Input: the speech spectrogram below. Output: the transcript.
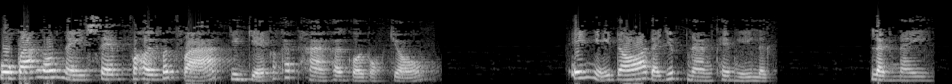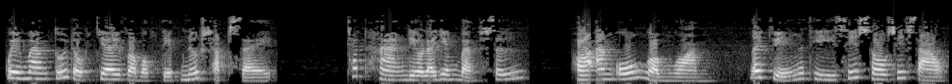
Buôn bán lối này xem có hơi vất vả nhưng dễ có khách hàng hơn ngồi một chỗ. Ý nghĩ đó đã giúp nàng thêm nghị lực. Lần này, Quyên mang túi đồ chơi vào một tiệm nước sập sệ. Khách hàng đều là dân bản xứ. Họ ăn uống ngồm ngoàm, nói chuyện thì xí xô xí xào.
